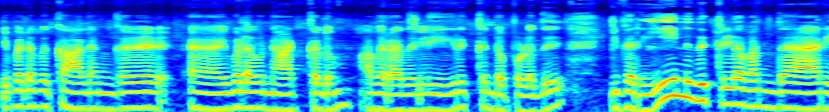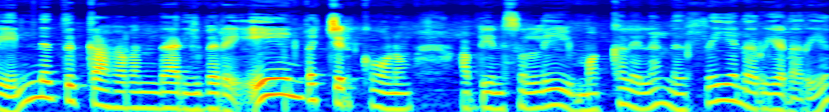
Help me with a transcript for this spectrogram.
இவ்வளவு காலங்கள் இவ்வளவு நாட்களும் அவர் அதில் இருக்கின்ற பொழுது இவர் ஏன் இதுக்குள்ளே வந்தார்? என்னத்துக்காக வந்தார்? இவரை ஏன் வச்சிருக்கணும்? அப்படின்னு சொல்லி மக்கள் எல்லாம் நிறைய நிறைய நிறைய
